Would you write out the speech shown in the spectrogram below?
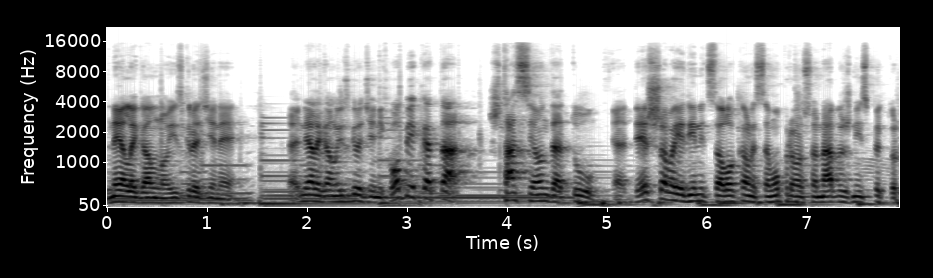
nelegalno izgrađene nelegalno izgrađenih objekata, Šta se onda tu dešava? Jedinica lokalne samouprave, odnosno nadležni inspektor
